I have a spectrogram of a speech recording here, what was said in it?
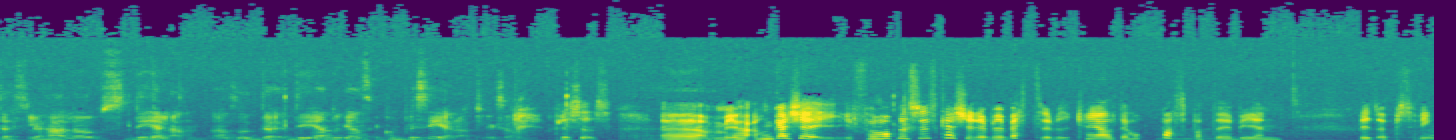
Deathly Hallows-delen. Alltså det, det är ändå ganska komplicerat liksom. Precis. Eh, men jag, hon kanske, förhoppningsvis kanske det blir bättre. Vi kan ju alltid hoppas på att det blir, en, blir ett uppsving.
